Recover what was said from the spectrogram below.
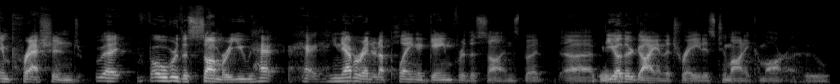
impressions uh, over the summer? You ha- ha- he never ended up playing a game for the Suns, but uh, the other guy in the trade is Toumani Camara, who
